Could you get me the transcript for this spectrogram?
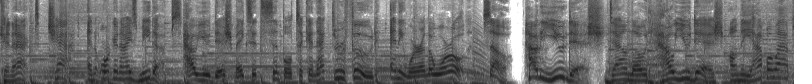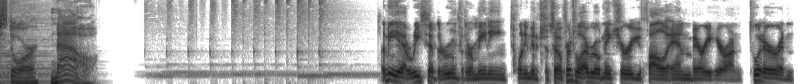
connect, chat, and organize meetups. How You Dish makes it simple to connect through food anywhere in the world. So, how do you dish? Download How You Dish on the Apple App Store now. Let me uh, reset the room for the remaining 20 minutes or so. First of all, everyone, make sure you follow Ann Berry here on Twitter and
